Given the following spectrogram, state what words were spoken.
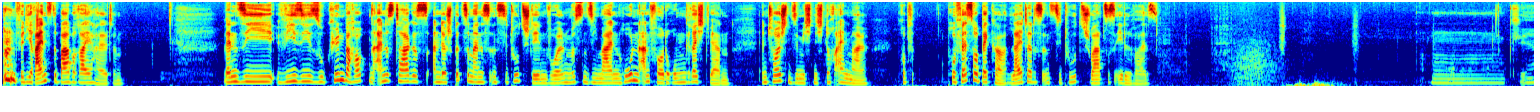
für die reinste Barbarei halte. Wenn Sie, wie Sie so kühn behaupten, eines Tages an der Spitze meines Instituts stehen wollen, müssen Sie meinen hohen Anforderungen gerecht werden. Enttäuschen Sie mich nicht noch einmal. Prof Professor Becker, Leiter des Instituts Schwarzes Edelweiß. Hm, Okay.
